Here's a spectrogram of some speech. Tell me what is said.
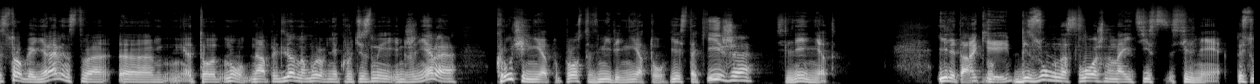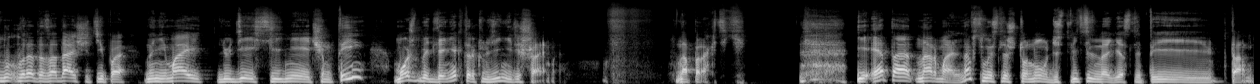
строгое неравенство, э, то ну, на определенном уровне крутизны инженера круче нету, просто в мире нету. Есть такие же, сильнее нет. Или там ну, безумно сложно найти сильнее. То есть ну, вот эта задача типа нанимай людей сильнее, чем ты, может быть для некоторых людей нерешаемая на практике. И это нормально, в смысле, что, ну, действительно, если ты там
